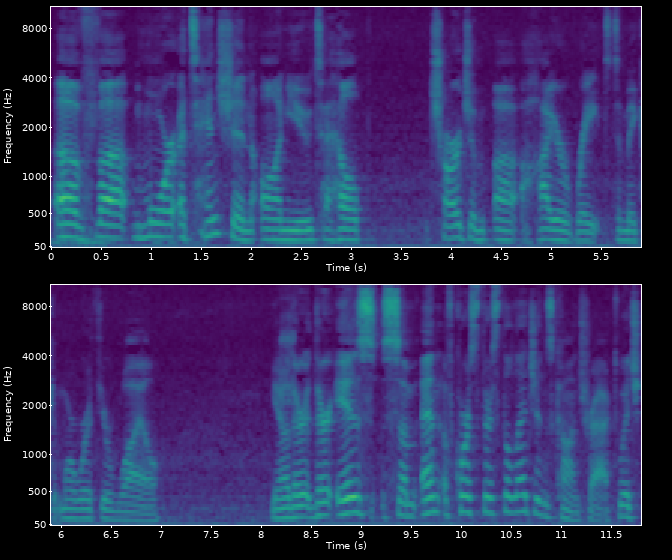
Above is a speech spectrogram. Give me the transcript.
of uh, more attention on you to help charge a, a higher rate to make it more worth your while. You know, there there is some, and of course, there's the Legends contract, which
